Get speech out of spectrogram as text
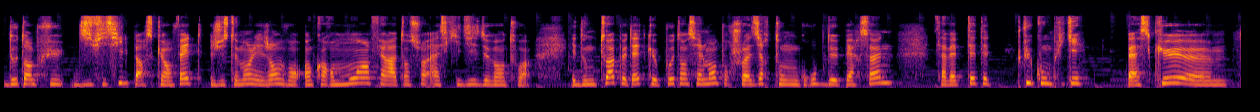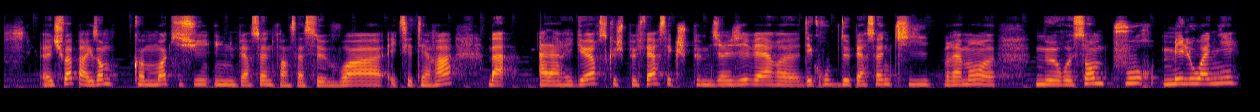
d'autant plus difficile parce qu'en fait, justement, les gens vont encore moins faire attention à ce qu'ils disent devant toi. Et donc toi, peut-être que potentiellement, pour choisir ton groupe de personnes, ça va peut-être être plus compliqué parce que, euh, tu vois, par exemple, comme moi qui suis une personne, enfin, ça se voit, etc., bah, à la rigueur, ce que je peux faire, c'est que je peux me diriger vers euh, des groupes de personnes qui vraiment me ressemblent pour m'éloigner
